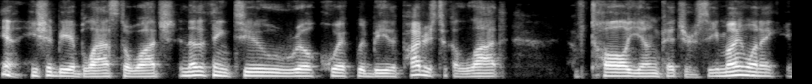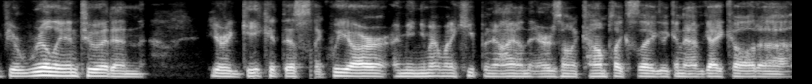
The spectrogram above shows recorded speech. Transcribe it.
yeah, he should be a blast to watch. Another thing, too, real quick, would be the Padres took a lot of tall young pitchers. So you might want to, if you're really into it and you're a geek at this, like we are. I mean, you might want to keep an eye on the Arizona Complex League. They're going to have a guy called uh,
